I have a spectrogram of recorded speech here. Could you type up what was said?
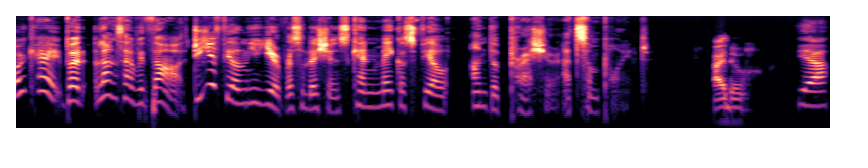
okay, but alongside with that, do you feel New Year resolutions can make us feel under pressure at some point? I do. Yeah,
